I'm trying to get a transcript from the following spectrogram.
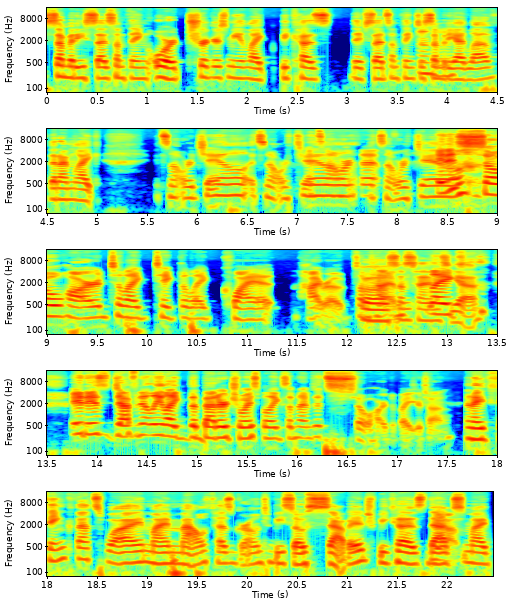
somebody says something or triggers me and like because they've said something to somebody mm-hmm. I love that I'm like, it's not worth jail. It's not worth jail. It's not worth it. It's not worth jail. it is so hard to like take the like quiet high road Oh, sometimes. sometimes, like yeah. it is definitely like the better choice, but like sometimes it's so hard to bite your tongue. And I think that's why my mouth has grown to be so savage because Yeah. that's my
